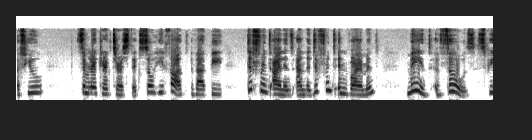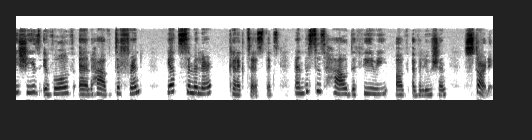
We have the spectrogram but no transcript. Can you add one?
a few similar characteristics. So he thought that the different islands and the different environment made those species evolve and have different yet similar characteristics. And this is how the theory of evolution started.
